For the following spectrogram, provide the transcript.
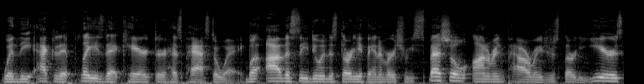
when the actor that plays that character has passed away. But obviously, doing this 30th anniversary special, honoring Power Rangers 30 years,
